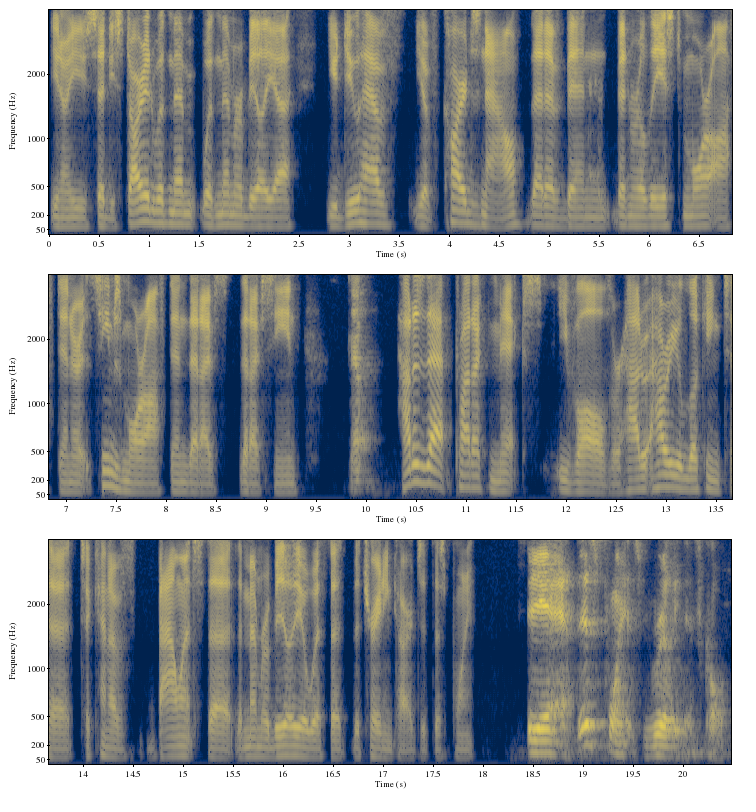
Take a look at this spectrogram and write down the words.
You know, you said you started with mem- with memorabilia you do have you have cards now that have been been released more often or it seems more often that i've that i've seen yep how does that product mix evolve or how do how are you looking to to kind of balance the the memorabilia with the, the trading cards at this point yeah at this point it's really difficult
